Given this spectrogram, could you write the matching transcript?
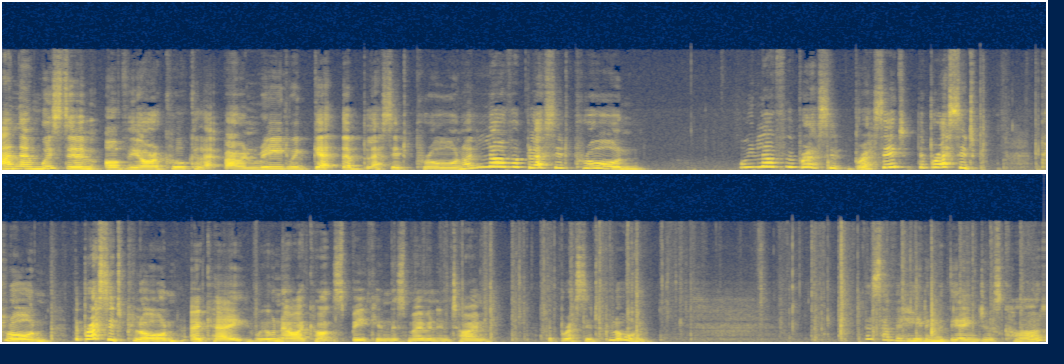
and then Wisdom of the Oracle, Colette Baron Reid, we get the Blessed Prawn. I love a Blessed Prawn. We love the Blessed, Blessed? The Blessed Plawn. The Blessed Plawn. Okay, we all know I can't speak in this moment in time. The Blessed Plawn. Let's have a Healing with the Angels card.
